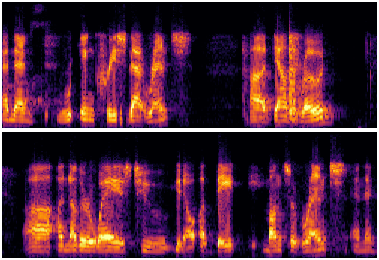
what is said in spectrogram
and then re- increase that rent uh, down the road. Uh, another way is to, you know, abate months of rent and then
